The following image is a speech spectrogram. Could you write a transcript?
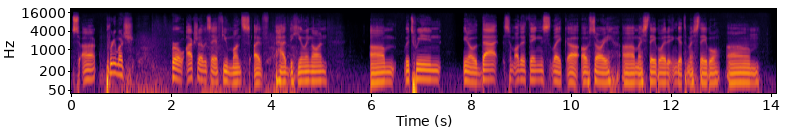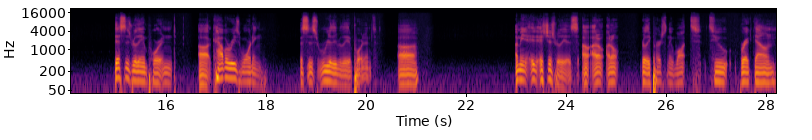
So, uh, pretty much for actually I would say a few months I've had the healing on. Um, between you know that some other things like uh, oh sorry uh, my stable I didn't get to my stable. Um, this is really important. Uh, cavalry's warning. This is really really important. Uh, I mean it, it just really is. I, I don't I don't really personally want to break down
